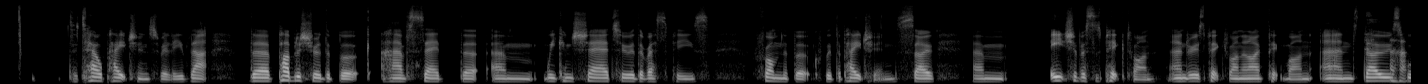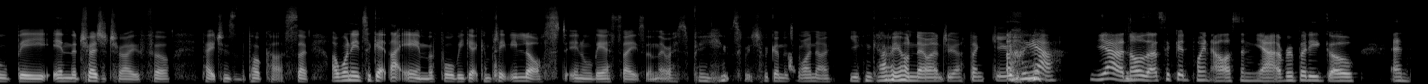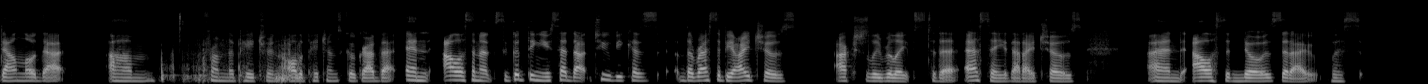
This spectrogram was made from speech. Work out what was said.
to tell patrons really that the publisher of the book have said that um, we can share two of the recipes from the book with the patrons. So um, each of us has picked one. Andrea's picked one, and I've picked one, and those uh-huh. will be in the treasure trove for patrons of the podcast. So I wanted to get that in before we get completely lost in all the essays and the recipes, which we're going to do. I know you can carry on now, Andrea. Thank you. Oh, yeah, yeah. No, that's a good point, Allison. Yeah, everybody go and download that um, from the patron. All the patrons go grab that. And Allison, it's a good thing you said that too, because the recipe I chose actually relates to the essay that I chose. And Allison knows that I was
